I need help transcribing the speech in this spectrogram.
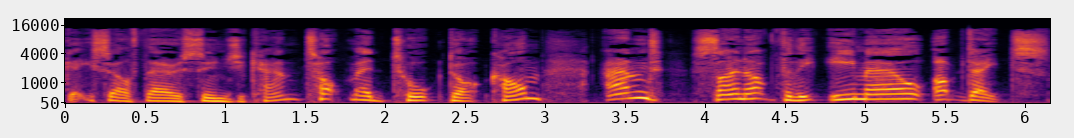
get yourself there as soon as you can, topmedtalk.com, and sign up for the email updates.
